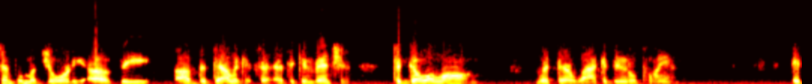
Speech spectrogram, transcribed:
simple majority of the of the delegates at, at the convention to go along with their wackadoodle plan, it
